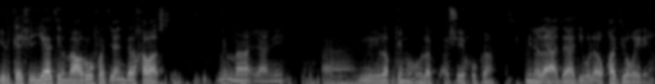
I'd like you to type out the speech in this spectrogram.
بالكيفيات المعروفة عند الخواص. مما يعني آه، يلقنه لك شيخك من الأعداد والأوقات وغيرها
